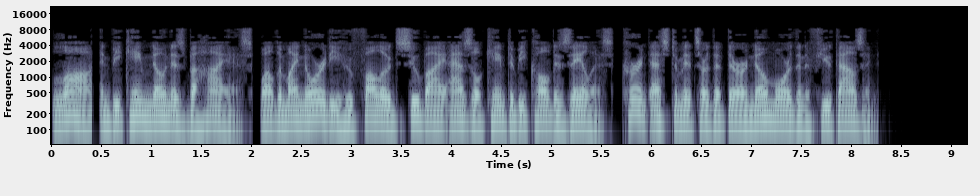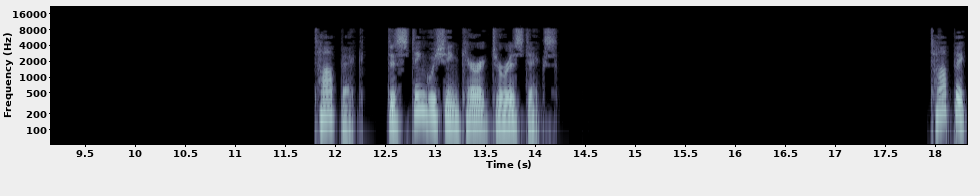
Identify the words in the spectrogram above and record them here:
law, and became known as Baha'is, while the minority who followed Subh-i Azal came to be called Azalis. Current estimates are that there are no more than a few thousand. Topic: Distinguishing characteristics. Topic:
